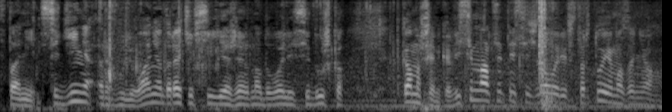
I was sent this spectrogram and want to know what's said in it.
стані сидіння, регулювання, до речі, всі є, жирна доволі сідушка. Така машинка. 18 тисяч доларів стартуємо за нього.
